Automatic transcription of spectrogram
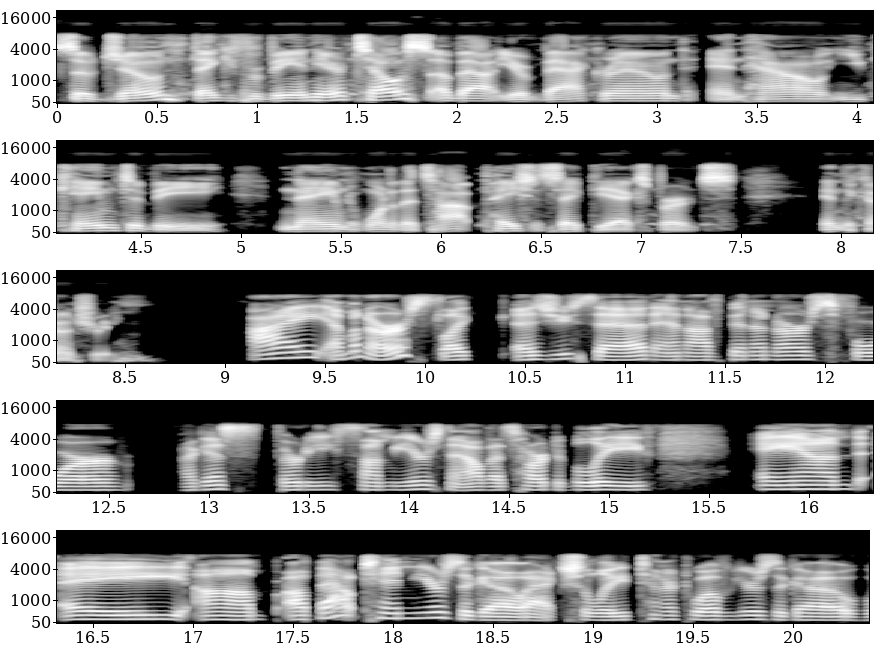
So, Joan, thank you for being here. Tell us about your background and how you came to be named one of the top patient safety experts in the country. I am a nurse, like as you said, and I've been a nurse for I guess 30 some years now. That's hard to believe and a um, about 10 years ago actually 10 or 12 years ago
